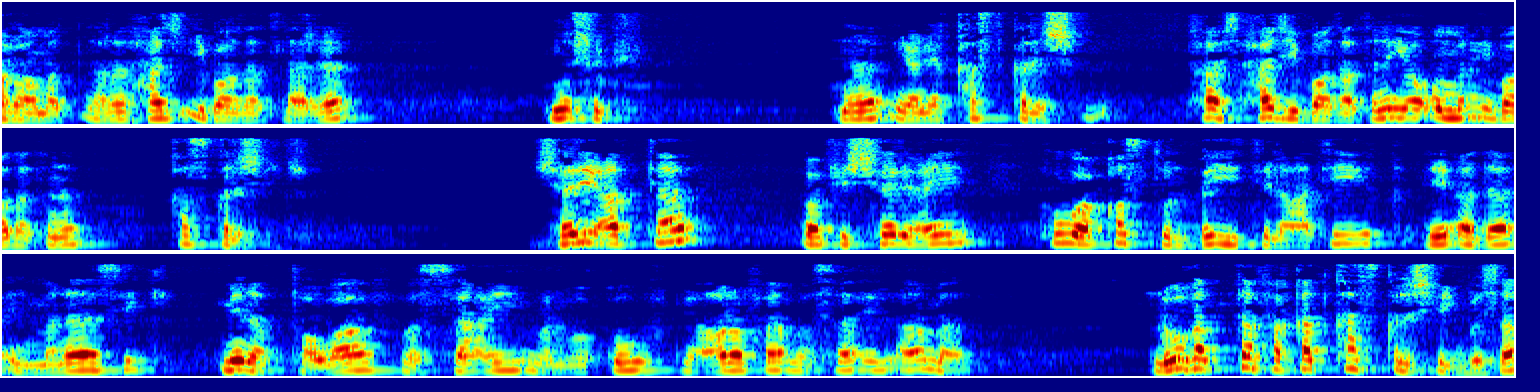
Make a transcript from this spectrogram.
alomatlari haj ibodatlari nusuk ya'ni qasd qilish haj ibodatini yo umra ibodatini qasd qilishlik shariatda وفي الشرع هو قصد البيت العتيق لأداء المناسك من الطواف والسعي والوقوف بعرفة وسائر الأعمال لغة فقط قصد bo'lsa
